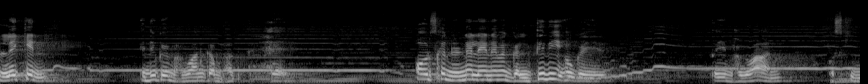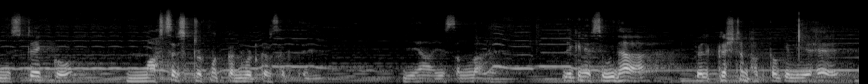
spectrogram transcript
लेकिन यदि कोई भगवान का भक्त है और उसका निर्णय लेने में गलती भी हो गई है तो ये भगवान उसकी मिस्टेक को मास्टर स्ट्रोक में कन्वर्ट कर सकते हैं। जी हाँ ये संभव है। लेकिन ये सुविधा केवल कृष्ण भक्तों के लिए है।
